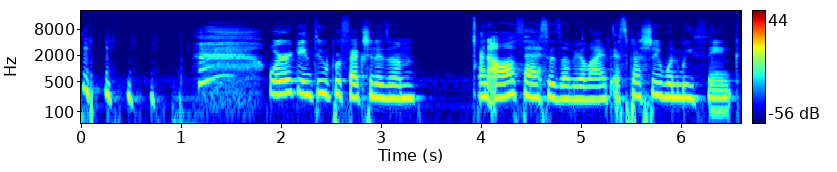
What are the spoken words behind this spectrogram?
Working through perfectionism in all facets of your life, especially when we think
